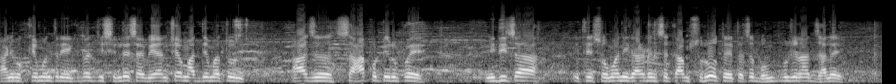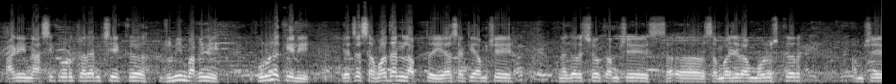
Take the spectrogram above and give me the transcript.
आणि मुख्यमंत्री एकनाथजी शिंदे साहेब यांच्या माध्यमातून आज सहा कोटी रुपये निधीचा इथे सोमानी गार्डनचं काम सुरू होतं आहे त्याचं भूमिपूजन आज झालं आहे आणि नाशिक रोडकरांची एक जुनी मागणी पूर्ण केली याचं समाधान लाभतं यासाठी आमचे नगरसेवक आमचे स संभाजीराव मोरुशकर आमचे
